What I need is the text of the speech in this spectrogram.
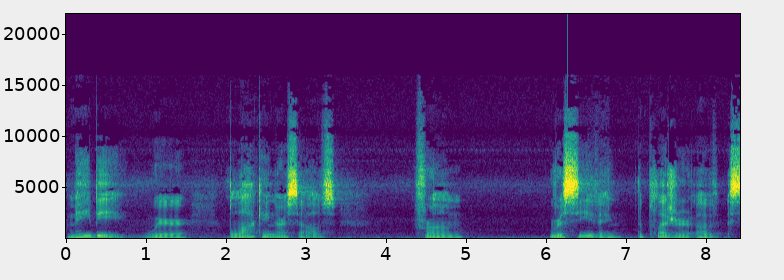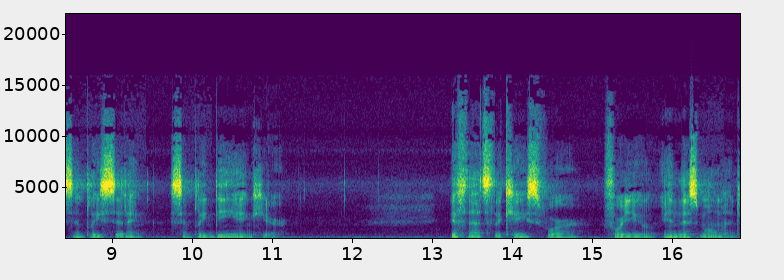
Maybe we're blocking ourselves from receiving the pleasure of simply sitting, simply being here. If that's the case for, for you in this moment,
